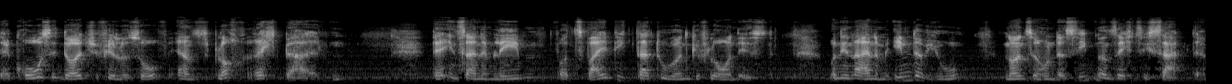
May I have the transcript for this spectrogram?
der große deutsche Philosoph Ernst Bloch recht behalten, der in seinem Leben vor zwei Diktaturen geflohen ist und in einem Interview 1967 sagte,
